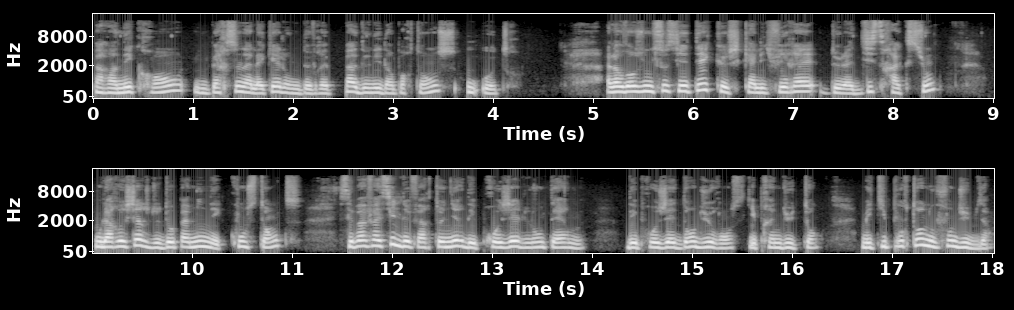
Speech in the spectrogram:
par un écran, une personne à laquelle on ne devrait pas donner d'importance ou autre. Alors dans une société que je qualifierais de la distraction, où la recherche de dopamine est constante, c'est pas facile de faire tenir des projets de long terme, des projets d'endurance qui prennent du temps, mais qui pourtant nous font du bien.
